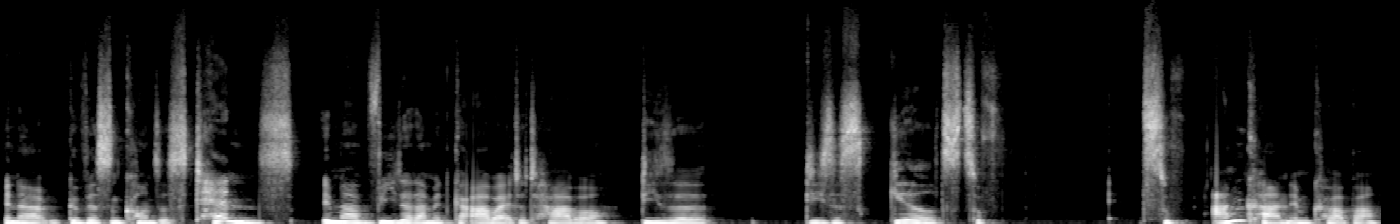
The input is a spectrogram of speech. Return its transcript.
in einer gewissen Konsistenz immer wieder damit gearbeitet habe, diese, diese Skills zu, zu ankern im Körper.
